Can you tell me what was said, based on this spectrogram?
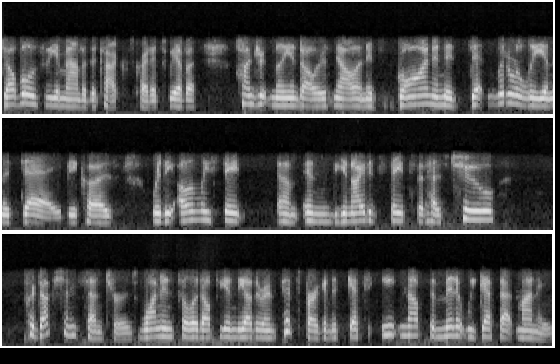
doubles the amount of the tax credits, we have a hundred million dollars now, and it's gone in a de- literally in a day because we're the only state um, in the United States that has two production centers, one in Philadelphia and the other in Pittsburgh, and it gets eaten up the minute we get that money.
